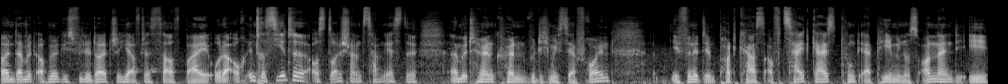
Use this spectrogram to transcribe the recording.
und damit auch möglichst viele Deutsche hier auf der South by oder auch Interessierte aus Deutschland, Zaungäste, äh, mithören können, würde ich mich sehr freuen. Ihr findet den Podcast auf zeitgeist.rp-online.de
